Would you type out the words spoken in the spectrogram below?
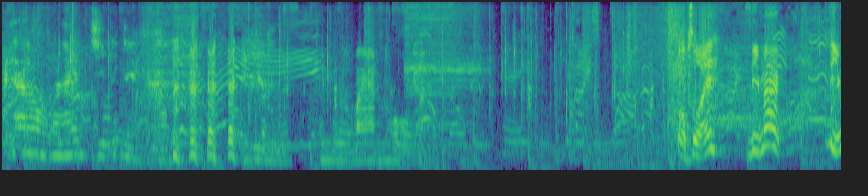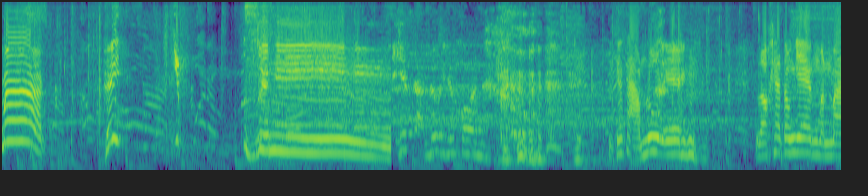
ไม่ได้หรอกมันให้จีนเด็กๆนะไอ้เหี้ยมไอ้มือมานโห ตบสวย ดีมาก ดีมาก เฮ้ยยิบซึมไอ้แค่สามลูกทุกคนอีกแค่สามลูกเอง เราแค่ต้องแย่งมันมา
